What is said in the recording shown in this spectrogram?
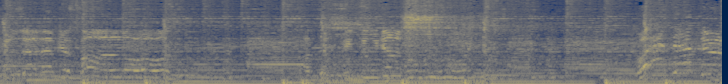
közelebb jössz hallod, a többit ugyanúgy, Egyedül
